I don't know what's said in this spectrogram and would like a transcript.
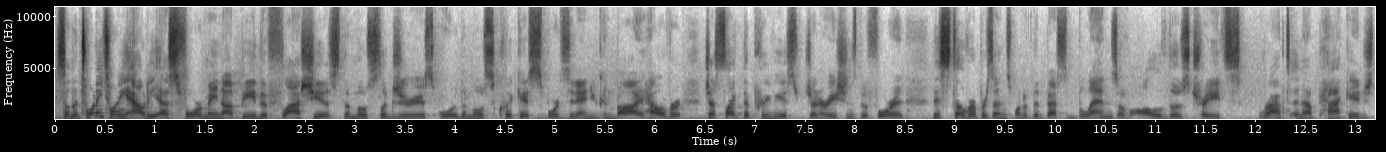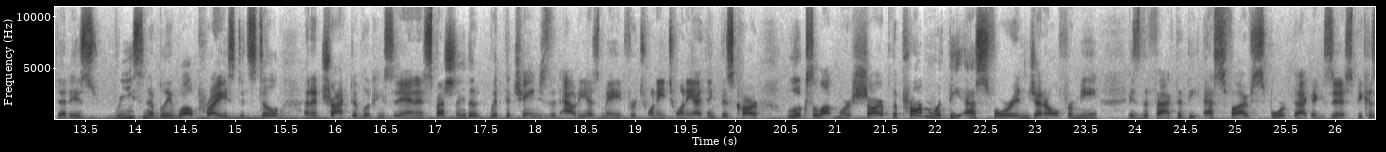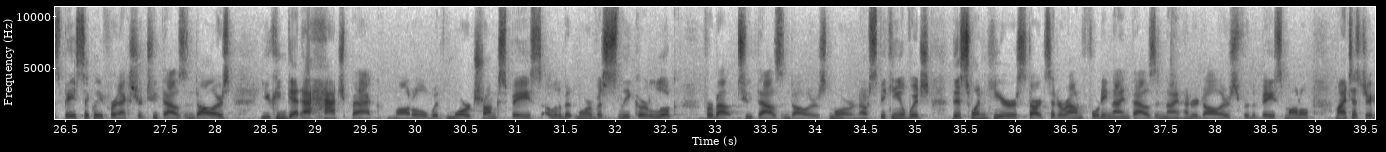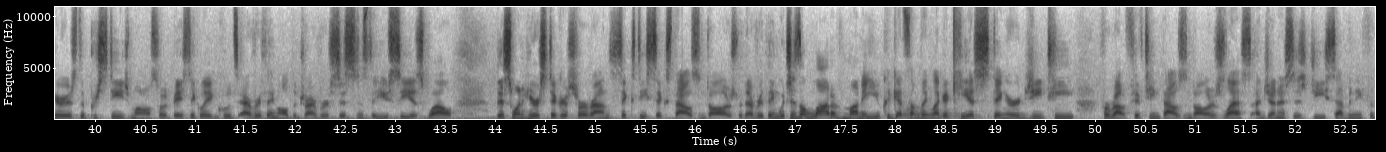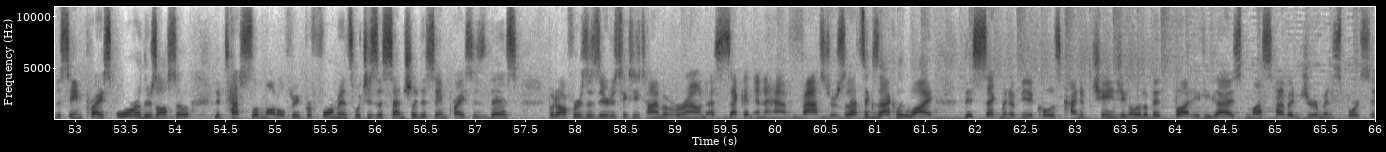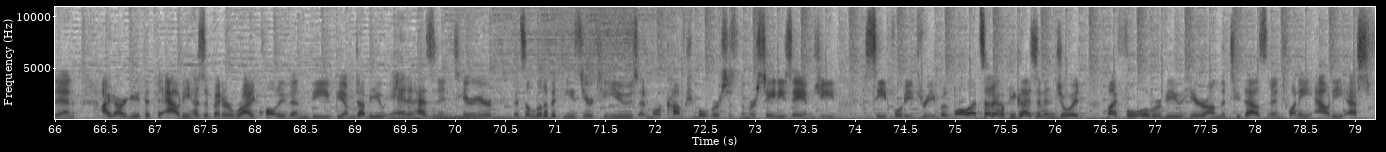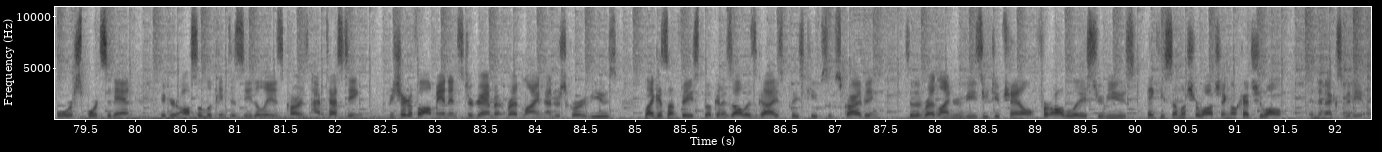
So the 2020 Audi S4 may not be the flashiest, the most luxurious, or the most quickest sports sedan you can buy. However, just like the previous generations before it, this still represents one of the best blends of all of those traits, wrapped in a package that is reasonably well priced. It's still an attractive looking sedan, especially the, with the changes that Audi has made for 2020. I think this car looks a lot more sharp. The problem with the S4 in general for me is the fact that the S5 Sportback exists, because basically for an extra $2,000, you can get a hatchback model model with more trunk space, a little bit more of a sleeker look for about $2,000 more. Now, speaking of which, this one here starts at around $49,900 for the base model. My tester here is the Prestige model, so it basically includes everything, all the driver assistance that you see as well. This one here stickers for around $66,000 with everything, which is a lot of money. You could get something like a Kia Stinger GT for about $15,000 less, a Genesis G70 for the same price, or there's also the Tesla Model 3 Performance, which is essentially the same price as this, but offers a 0 to 60 time of around a second and a half faster. So that's exactly why this segment of vehicle is kind of changing a little bit. But if you guys must have a German sports sedan, I'd argue that the Audi has a better ride quality than the BMW, and it has an interior that's a little bit easier to use and more comfortable versus the Mercedes AMG C43. But with all that said, I hope you guys have enjoyed my full overview here on the 2020 Audi S4 sports sedan. If you're also looking to see the latest cars I'm testing, be sure to follow me on Instagram at redline underscore reviews, like us on Facebook, and as always, guys, please keep subscribing to the Redline Reviews YouTube channel for all the latest reviews. Thank you so much for watching. I'll catch you all in the next video.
